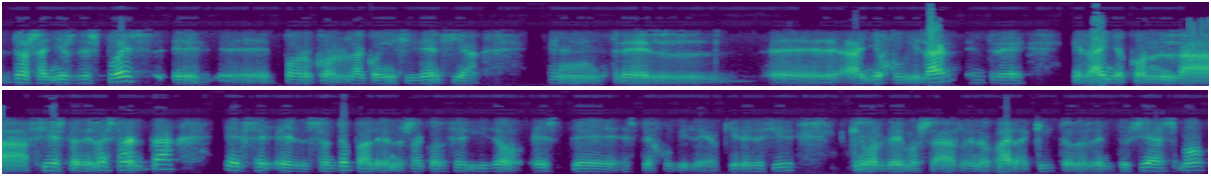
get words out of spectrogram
dos años después, por con la coincidencia entre el eh, año jubilar, entre el año con la fiesta de la Santa, el, Santo Padre nos ha concedido este, este jubileo. Quiere decir que volvemos a renovar aquí todo el entusiasmo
